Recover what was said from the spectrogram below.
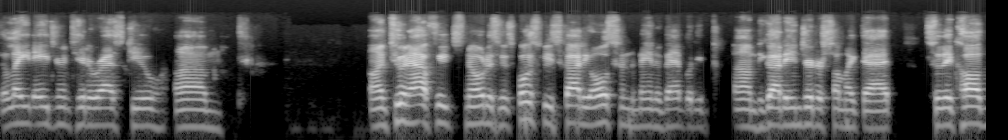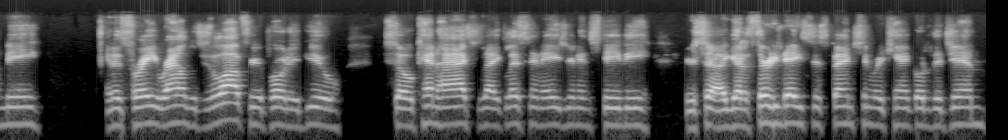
the late Adrian Teodorescu, um, on two and a half weeks' notice. It was supposed to be Scotty Olson the main event, but he um, he got injured or something like that. So they called me, and it's for eight rounds, which is a lot for your pro debut. So Ken Hayashi is like, "Listen, Adrian and Stevie, you're uh, you got a 30 day suspension where you can't go to the gym."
